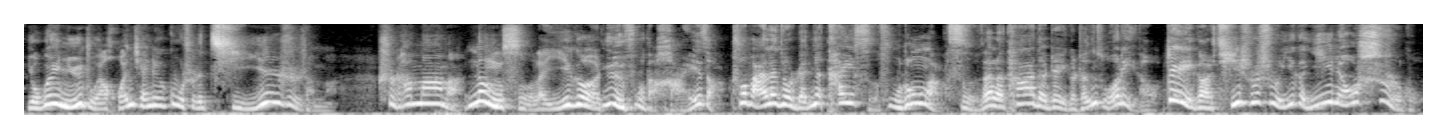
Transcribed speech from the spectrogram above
有关于女主要还钱这个故事的起因是什么？是她妈妈弄死了一个孕妇的孩子。说白了，就是人家胎死腹中了，死在了她的这个诊所里头。这个其实是一个医疗事故。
